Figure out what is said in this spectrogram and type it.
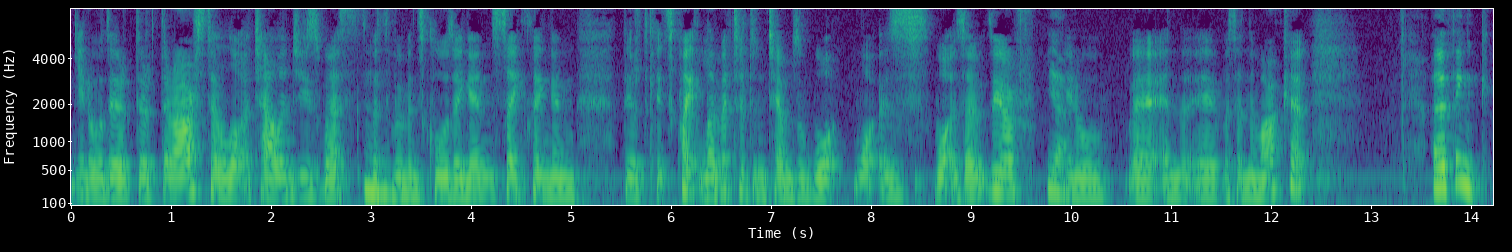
you know there there, there are still a lot of challenges with with women's clothing in cycling and there it's quite limited in terms of what what is what is out there Yeah. you know uh, in the, uh, within the market And I think,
